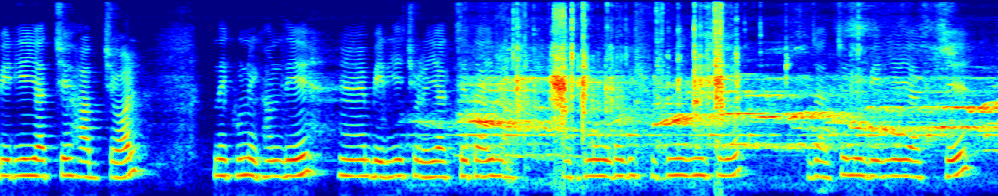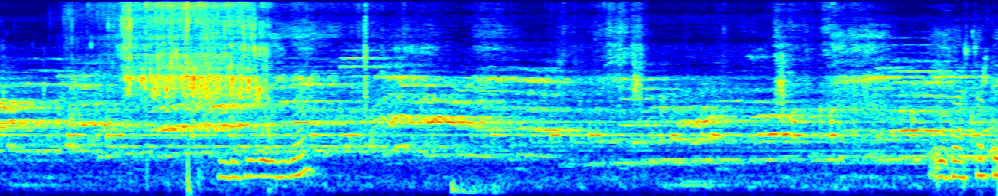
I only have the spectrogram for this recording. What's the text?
বেরিয়ে যাচ্ছে হাফ জল। দেখুন এখান দিয়ে হ্যাঁ, বেরিয়ে চলে যাচ্ছে তাই মাছগুলো মোটামুটি শুকনো গিয়েছিল যার জন্য বেরিয়ে যাচ্ছে। দেখুন বন্ধুরা। এই গাছটাতে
